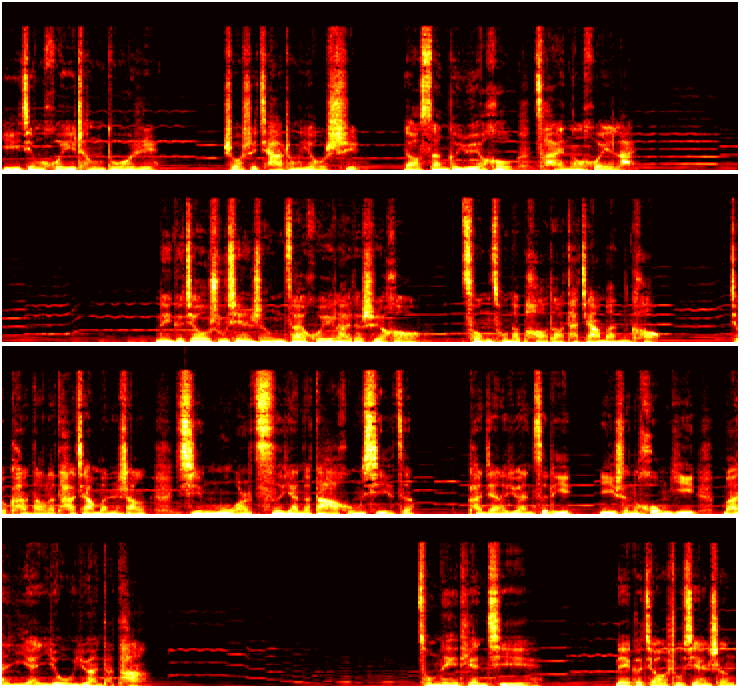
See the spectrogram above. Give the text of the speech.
已经回城多日，说是家中有事，要三个月后才能回来。那个教书先生在回来的时候，匆匆地跑到他家门口。到了他家门上醒目而刺眼的大红喜字，看见了院子里一身红衣、满眼幽怨的他。从那天起，那个教书先生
